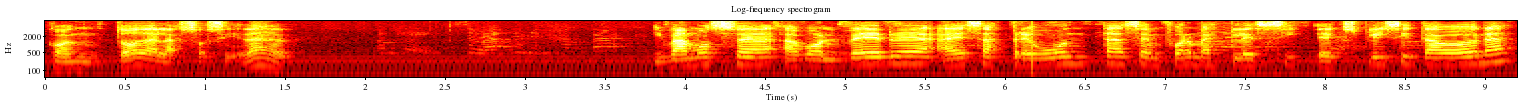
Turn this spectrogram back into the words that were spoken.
con toda la sociedad. Y vamos a, volver a esas preguntas en forma explícita ahora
